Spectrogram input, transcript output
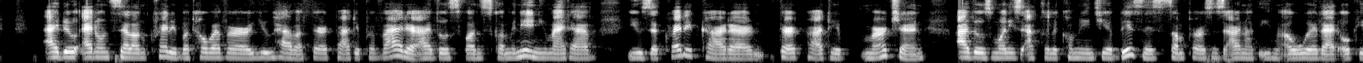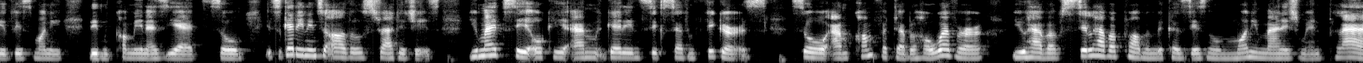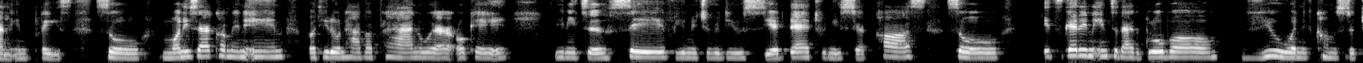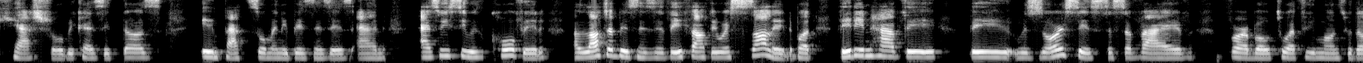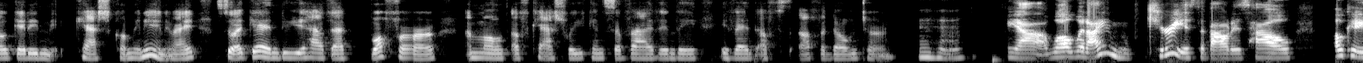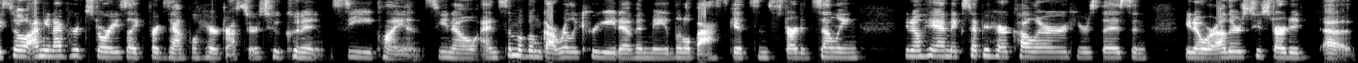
I do I don't sell on credit, but however, you have a third party provider, are those funds coming in? You might have used a credit card or third party merchant are those monies actually coming into your business? Some persons are not even aware that, okay, this money didn't come in as yet. So it's getting into all those strategies. You might say, okay, I'm getting six, seven figures. So I'm comfortable. However, you have a still have a problem because there's no money management plan in place. So monies are coming in, but you don't have a plan where, okay, you need to save, you need to reduce your debt, reduce your costs. So it's getting into that global view when it comes to cash flow because it does impact so many businesses. And as we see with COVID, a lot of businesses they thought they were solid, but they didn't have the the resources to survive for about two or three months without getting cash coming in, right? So again, do you have that buffer amount of cash where you can survive in the event of, of a downturn? Mm-hmm. Yeah. Well, what I'm curious about is how, okay, so I mean, I've heard stories like, for example, hairdressers who couldn't see clients, you know, and some of them got really creative and made little baskets and started selling, you know, hey, I mixed up your hair color. Here's this. And, you know, or others who started, uh,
